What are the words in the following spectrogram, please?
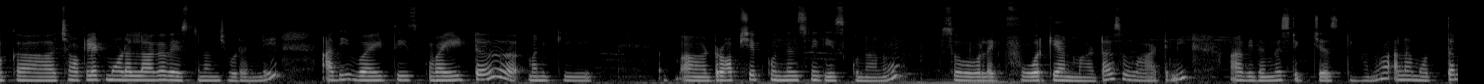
ఒక చాక్లెట్ మోడల్ లాగా వేస్తున్నాను చూడండి. అది వైట్ తీసు వైట్ మనకి డ్రాప్ షేప్ కుందన్స్ని తీసుకున్నాను. సో లైక్ ఫోర్కే అనమాట సో వాటిని ఆ విధంగా స్టిక్ చేస్తున్నాను. అలా మొత్తం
